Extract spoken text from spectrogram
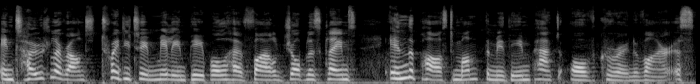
In total, around 22 million people have filed jobless claims in the past month amid the impact of coronavirus.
